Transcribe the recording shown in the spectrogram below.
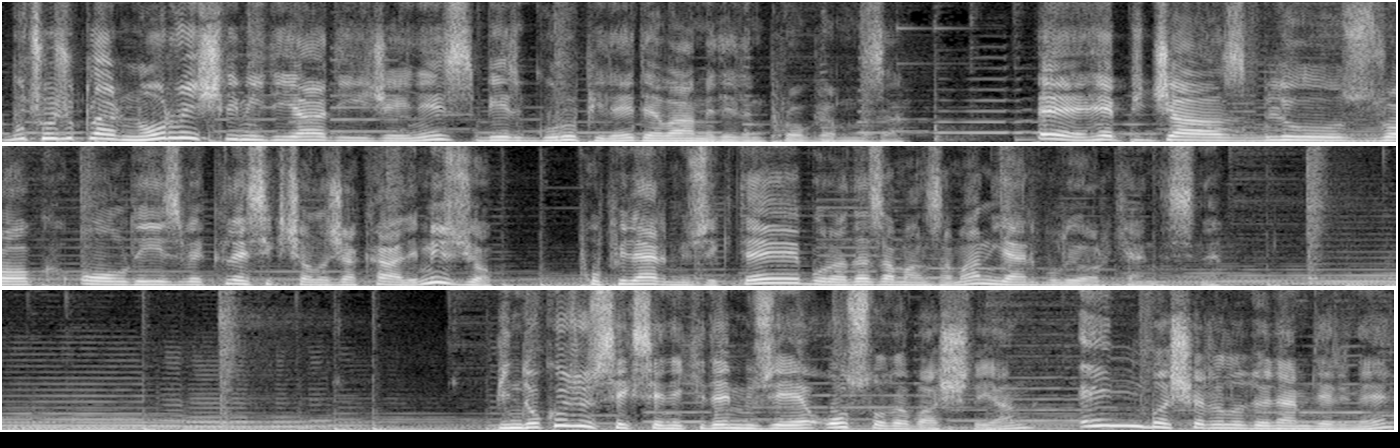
bu çocuklar Norveçli miydi ya diyeceğiniz bir grup ile devam edelim programımıza. E hep caz, blues, rock, oldies ve klasik çalacak halimiz yok. Popüler müzikte burada zaman zaman yer buluyor kendisine. 1982'de müzeye Oslo'da başlayan en başarılı dönemlerini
